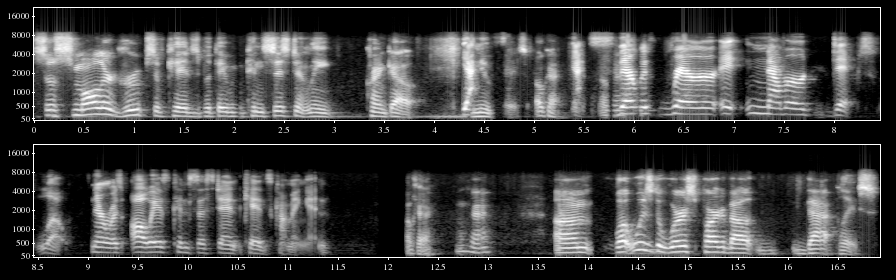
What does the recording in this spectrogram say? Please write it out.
So smaller groups of kids, but they would consistently crank out Yes. new kids. Okay. Yes. Okay. There was rare, it never dipped low. There was always consistent kids coming in. Okay. Okay. Um, what was the worst part about that place?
